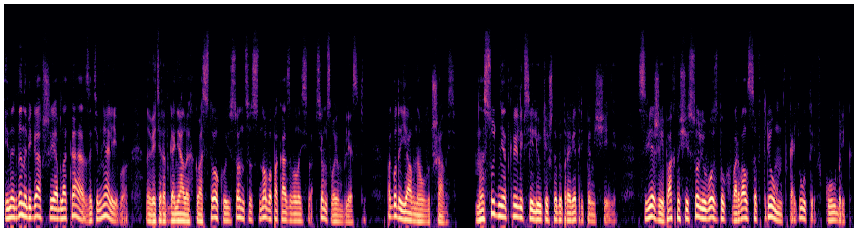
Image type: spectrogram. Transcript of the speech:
Иногда набегавшие облака затемняли его, но ветер отгонял их к востоку, и солнце снова показывалось во всем своем блеске. Погода явно улучшалась. На судне открыли все люки, чтобы проветрить помещение. Свежий, пахнущий солью воздух ворвался в трюм, в каюты, в кубрик.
